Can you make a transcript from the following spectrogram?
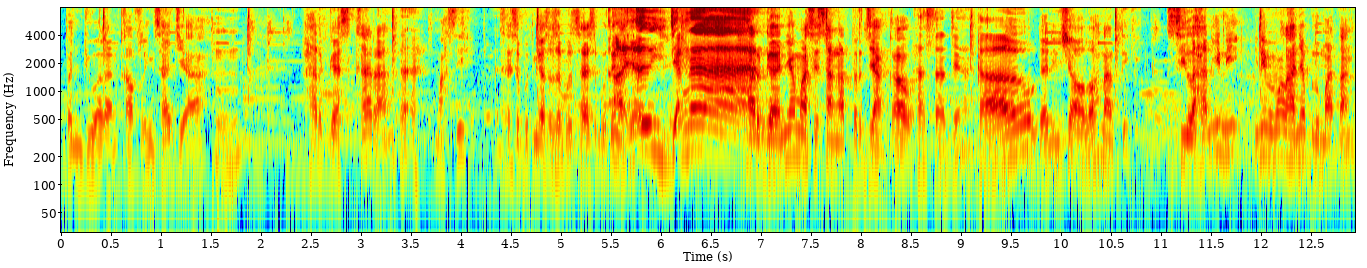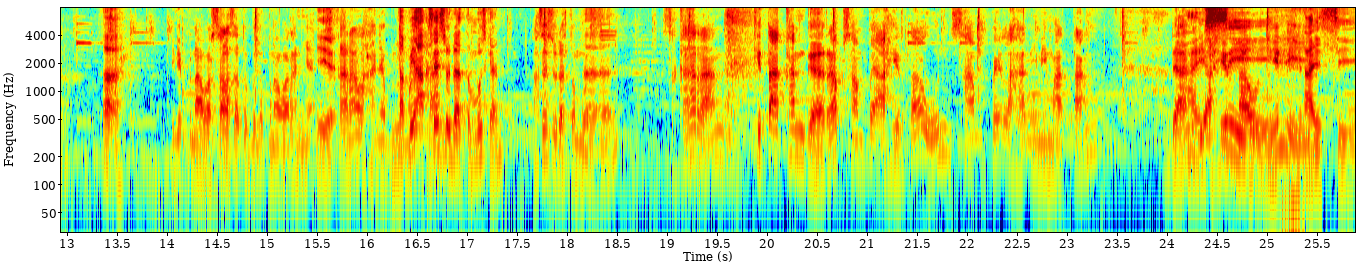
penjualan kafling saja. Hmm. Harga sekarang masih saya sebutin nggak usah sebut saya sebutin. Ay, aja. ay, jangan Harganya masih sangat terjangkau. Hasan jangan kau Dan insya Allah nanti si lahan ini ini memang lahannya belum matang. Heeh. Ini penawar salah satu bentuk penawarannya. Iya. Sekarang lahannya belum tapi matang. akses sudah tembus kan akses sudah tembus. Heeh. Sekarang kita akan garap sampai akhir tahun sampai lahan ini matang dan I di akhir see. tahun ini I see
